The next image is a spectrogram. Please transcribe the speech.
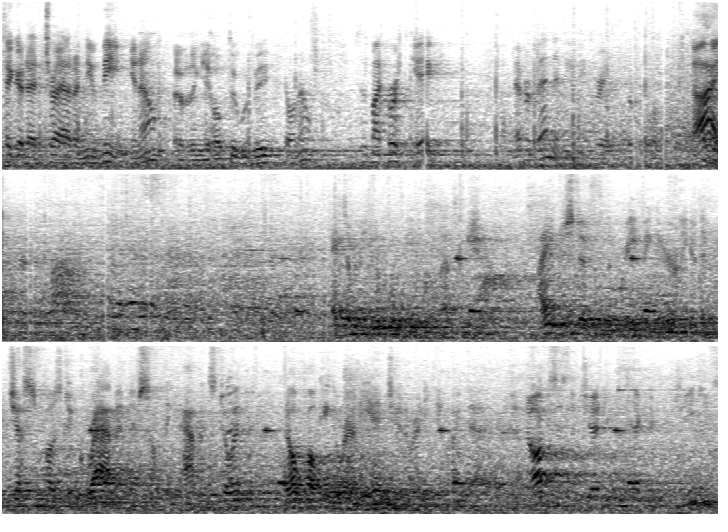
Figured I'd try out a new beat, you know? Everything you hoped it would be? Don't know. This is my first gig. Never been to any of these races before. Hi. It's a beautiful vehicle, that's for sure. I understood from the briefing earlier that we're just supposed to grab him if something happens to it. No poking around the engine or anything like that. Knox is a genuine technical genius.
